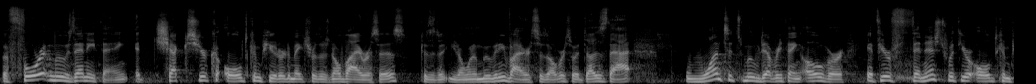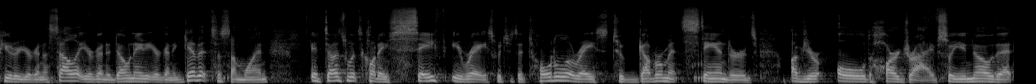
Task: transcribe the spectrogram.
Before it moves anything, it checks your old computer to make sure there's no viruses, because you don't want to move any viruses over, so it does that. Once it's moved everything over, if you're finished with your old computer, you're gonna sell it, you're gonna donate it, you're gonna give it to someone, it does what's called a safe erase, which is a total erase to government standards of your old hard drive. So you know that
